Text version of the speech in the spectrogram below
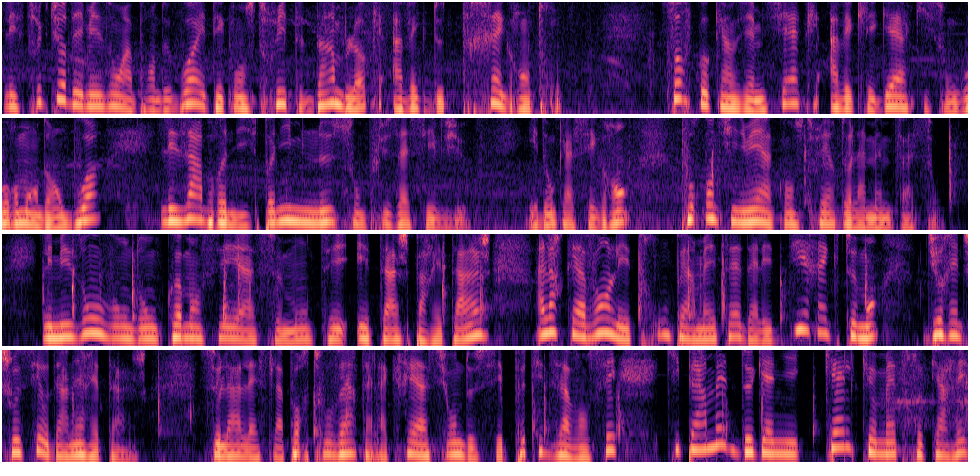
les structures des maisons à pans de bois étaient construites d'un bloc avec de très grands troncs. Sauf qu'au XVe siècle, avec les guerres qui sont gourmandes en bois, les arbres disponibles ne sont plus assez vieux, et donc assez grands, pour continuer à construire de la même façon. Les maisons vont donc commencer à se monter étage par étage, alors qu'avant les troncs permettaient d'aller directement du rez-de-chaussée au dernier étage. Cela laisse la porte ouverte à la création de ces petites avancées qui permettent de gagner quelques mètres carrés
